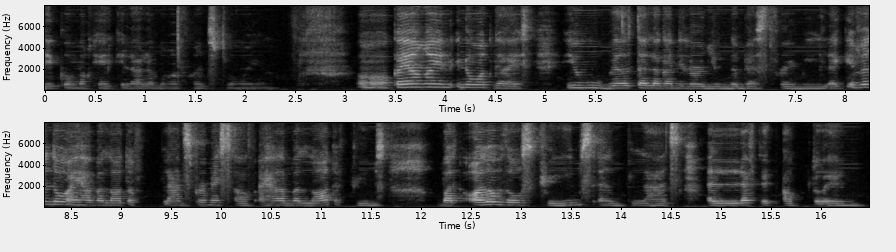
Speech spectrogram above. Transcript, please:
di ko makikilala mga fans mo ngayon. Oo, kaya nga, you know what guys, yung will talaga ni Lord yung the best for me. Like, even though I have a lot of plans for myself, I have a lot of dreams, but all of those dreams and plans, I left it up to Him.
